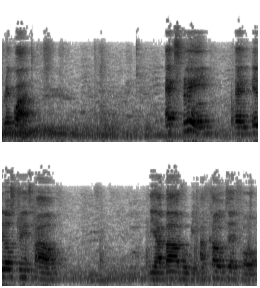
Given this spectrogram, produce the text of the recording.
Required explain and illustrate how the above will be accounted for.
